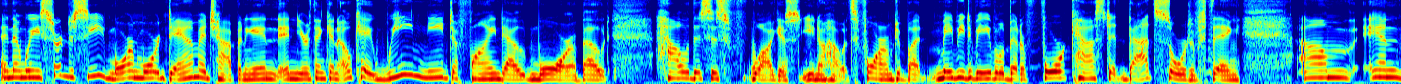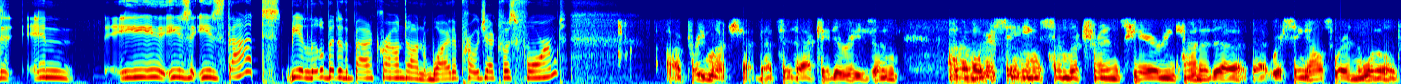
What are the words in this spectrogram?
And then we started to see more and more damage happening. And, and you're thinking, okay, we need to find out more about how this is, well, I guess you know how it's formed, but maybe to be able to better forecast it that sort of thing. Um, and and is is that be a little bit of the background on why the project was formed? Uh, pretty much. That's exactly the reason. Um, we're seeing similar trends here in Canada that we're seeing elsewhere in the world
